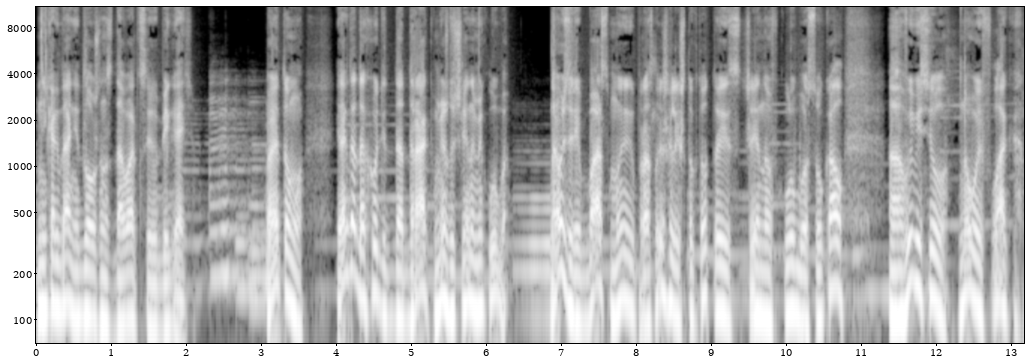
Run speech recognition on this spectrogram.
никогда не должен сдаваться и убегать. Поэтому иногда доходит до драк между членами клуба. На озере Бас мы прослышали, что кто-то из членов клуба «Сукал» а, вывесил новый флаг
